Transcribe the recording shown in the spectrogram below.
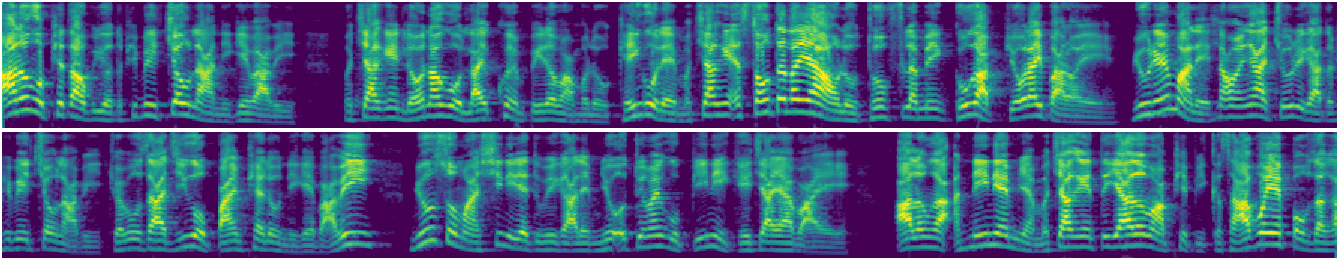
အားလုံးကိုဖျက်တောက်ပြီးတော့တဖြည်းဖြည်းကျုံလာနေခဲ့ပါပြီမကြခင်လောနောက်ကိုလိုက်ခွင့်ပေးတော့မှမလို့ဂိမ်းကိုလည်းမကြခင်အဆုံးတက်လိုက်ရအောင်လို့ဒိုဖလာမင်ဂိုကပြောလိုက်ပါတော့ရဲ့မြို့ထဲမှာလည်းလှောင်ရင်ကကျိုးတွေကတဖြည်းဖြည်းကျုံလာပြီးဒရဘူဇာကြီးကိုပိုင်းဖြတ်လို့နေခဲ့ပါပြီမြို့စုံမှာရှိနေတဲ့သူတွေကလည်းမြို့အတွင်းပိုင်းကိုပြေးနေခဲ့ကြရပါတယ် အားလုံးကအနှင်းနဲ့မြန်မကြခင်တရားတော်မှာဖြစ်ပြီးကစားပွဲရဲ့ပုံစံက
